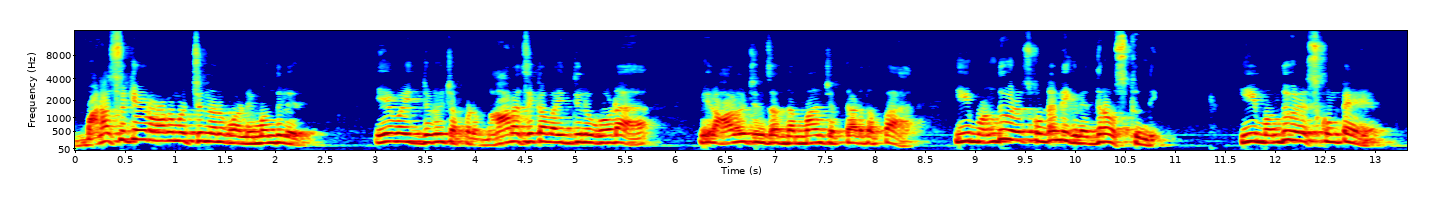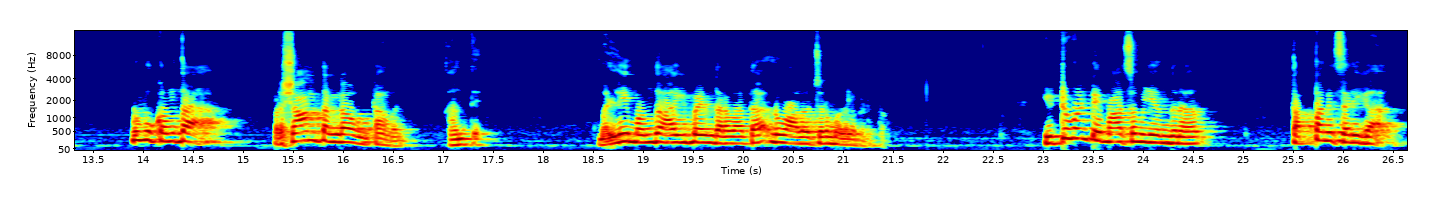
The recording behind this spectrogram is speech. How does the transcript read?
మనసుకే రోగం వచ్చిందనుకోండి మందు లేదు. ఏ వైద్యుడు చెప్పడు. మానసిక వైద్యులు కూడా మీరు ఆలోచించద్దమ్మా అని చెప్తాడు తప్ప ఈ మందు వేసుకుంటే నీకు నిద్ర వస్తుంది. ఈ మందు వేసుకుంటే నువ్వు కొంత ప్రశాంతంగా ఉంటావని. అంతే. మళ్ళీ మందు ఆగిపోయిన తర్వాత నువ్వు ఆలోచన మొదలు పెడతావు. ఇటువంటి మాసము ఎందున తప్పనిసరిగా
